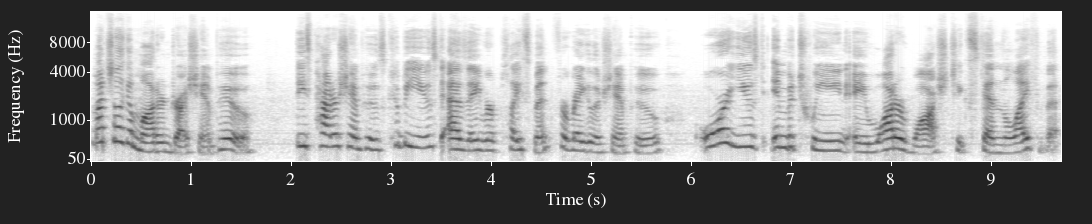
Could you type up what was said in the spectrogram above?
much like a modern dry shampoo. These powder shampoos could be used as a replacement for regular shampoo or used in between a water wash to extend the life of it.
